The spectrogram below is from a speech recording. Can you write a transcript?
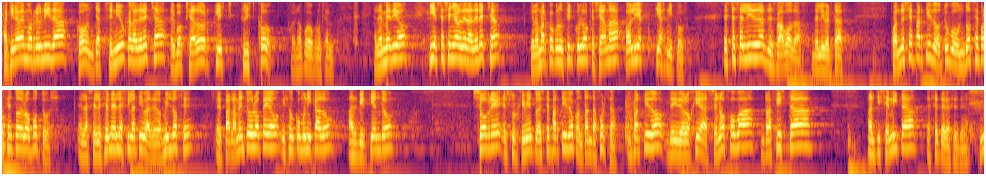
Aquí la vemos reunida con Yatsenyuk a la derecha, el boxeador Klitschko, no puedo pronunciarlo, en el medio, y ese señor de la derecha, que lo marco con un círculo, que se llama Oleg Tiakhnikov. Este es el líder de Svaboda, de Libertad. Cuando ese partido tuvo un 12% de los votos en las elecciones legislativas de 2012, el Parlamento Europeo hizo un comunicado advirtiendo sobre el surgimiento de este partido con tanta fuerza. Un partido de ideología xenófoba, racista, antisemita, etcétera, etcétera. ¿Mm?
